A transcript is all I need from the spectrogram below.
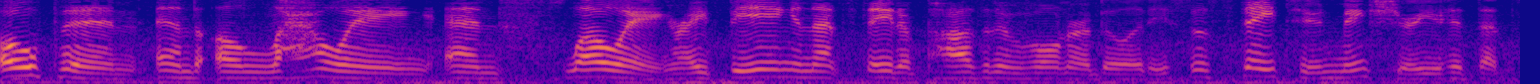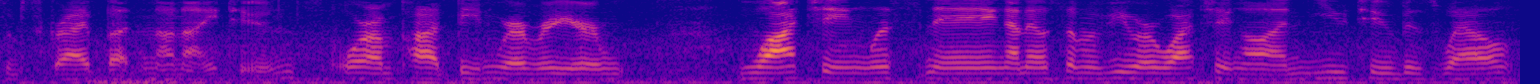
open and allowing and flowing, right? Being in that state of positive vulnerability. So stay tuned. Make sure you hit that subscribe button on iTunes or on Podbean, wherever you're watching, listening. I know some of you are watching on YouTube as well.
